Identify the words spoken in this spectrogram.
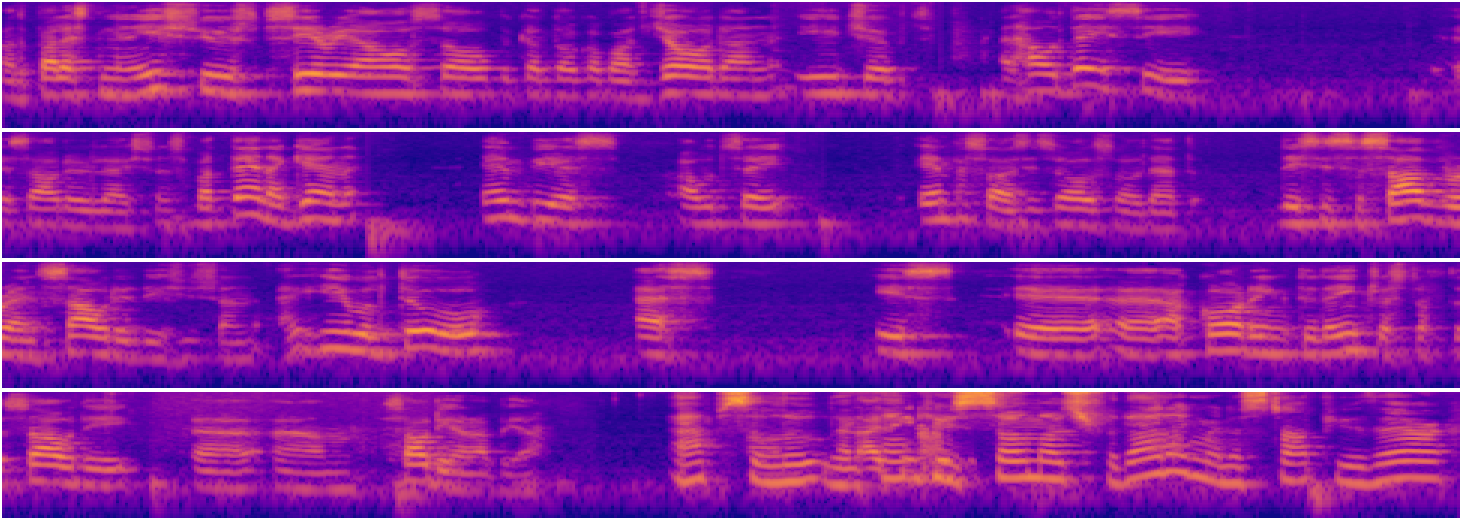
on the Palestinian issues, Syria also. We can talk about Jordan, Egypt, and how they see Saudi relations. But then again, MBS I would say, emphasizes also that this is a sovereign Saudi decision. He will do as is uh, uh, according to the interest of the Saudi uh, um, Saudi Arabia. Absolutely. Thank you so much for that. I'm going to stop you there.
